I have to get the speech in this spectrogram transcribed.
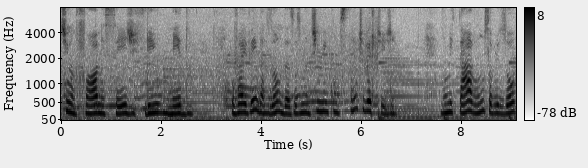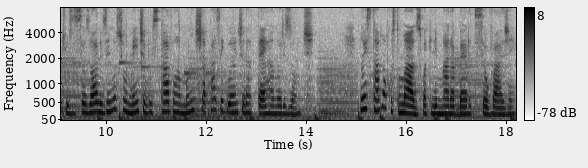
Tinham fome, sede, frio, medo. O vai-vem das ondas os mantinha em constante vertigem. Vomitavam uns sobre os outros e seus olhos inutilmente buscavam a mancha apaziguante da terra no horizonte. Não estavam acostumados com aquele mar aberto e selvagem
